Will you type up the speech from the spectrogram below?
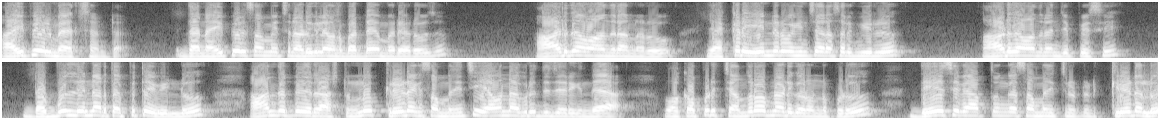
ఐపీఎల్ మ్యాచ్ అంట. దాని ఐపీఎల్ సంబంధించిన అడుగులు ఏమైనా పడ్డాయి మరి ఆ రోజు? ఆడుదాం ఆంధ్ర అన్నారు. ఎక్కడ ఏం నిర్వహించారు అసలు వీళ్ళు? ఆడుదాం ఆంధ్ర అని చెప్పేసి డబ్బులు తిన్నారు తప్పితే వీళ్ళు. ఆంధ్రప్రదేశ్ రాష్ట్రంలో క్రీడకు సంబంధించి ఏమన్నా అభివృద్ధి జరిగిందా? ఒకప్పుడు చంద్రబాబు నాయుడు గారు ఉన్నప్పుడు దేశవ్యాప్తంగా సంబంధించినటువంటి క్రీడలు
